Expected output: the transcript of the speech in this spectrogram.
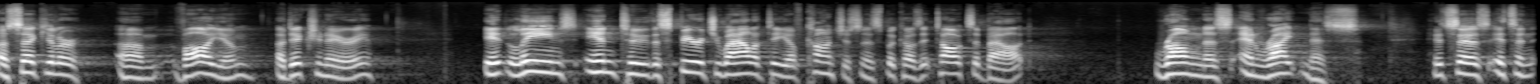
a secular um, volume a dictionary, it leans into the spirituality of consciousness because it talks about wrongness and rightness. It says it's an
